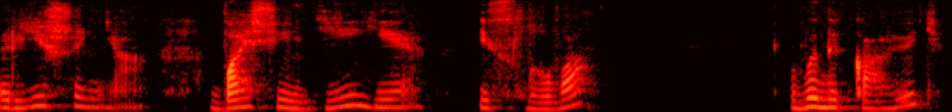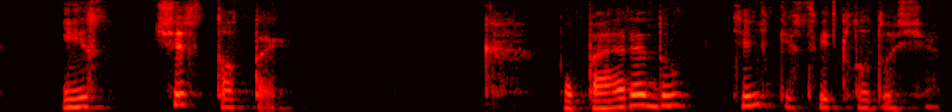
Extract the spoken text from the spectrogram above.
рішення, ваші дії і слова виникають із чистоти. Попереду тільки світло душі.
